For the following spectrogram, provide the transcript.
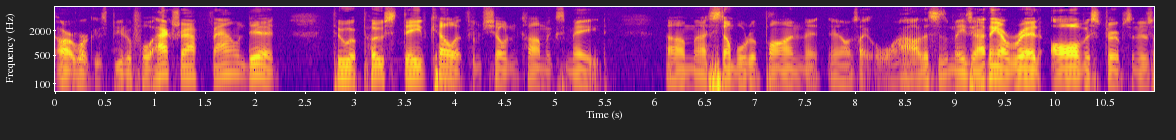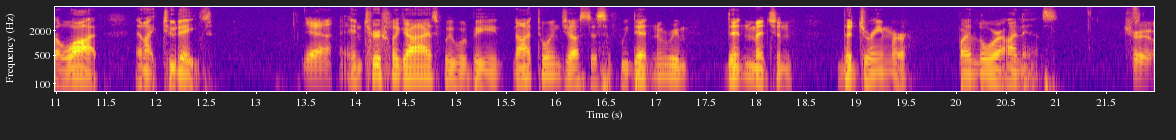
Artwork is beautiful. Actually, I found it through a post Dave Kellett from Sheldon Comics made. Um, I stumbled upon it and I was like, wow, this is amazing. I think I read all of his strips, and there's a lot in like two days. Yeah, And truthfully, guys, we would be not doing justice if we didn't re- didn't mention The Dreamer by Lora Innes. true.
